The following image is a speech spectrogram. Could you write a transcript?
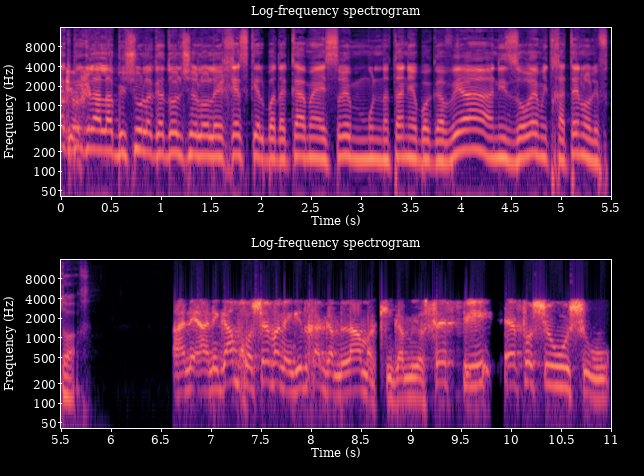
רק יוס... בגלל הבישול הגדול שלו ליחזקאל בדקה 120 מול נתניה בגביע, אני זורם, מתחתן לו לפתוח. אני, אני גם חושב, אני אגיד לך גם למה, כי גם יוספי, איפשהו שהוא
